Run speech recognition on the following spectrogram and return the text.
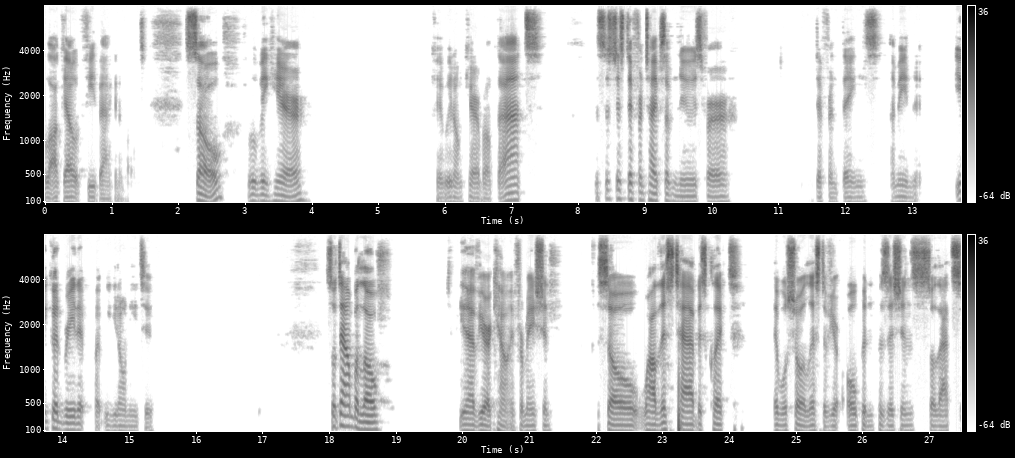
log out feedback and about. So, moving here, okay, we don't care about that. This is just different types of news for different things. I mean, you could read it, but you don't need to. So down below, you have your account information. So while this tab is clicked, it will show a list of your open positions. So that's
